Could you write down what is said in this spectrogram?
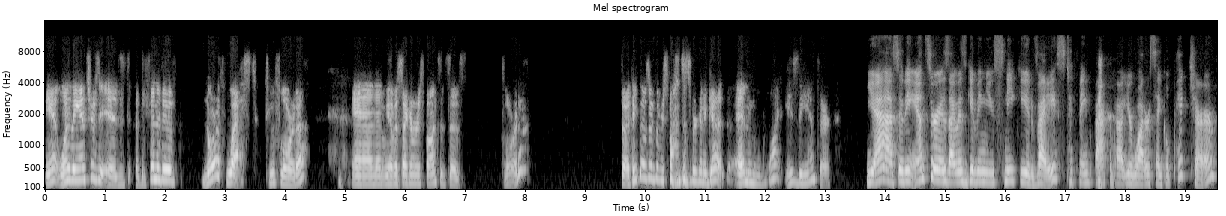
the, one of the answers is a definitive northwest to Florida. And then we have a second response that says Florida. So I think those are the responses we're going to get. And what is the answer? Yeah, so the answer is I was giving you sneaky advice to think back about your water cycle picture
